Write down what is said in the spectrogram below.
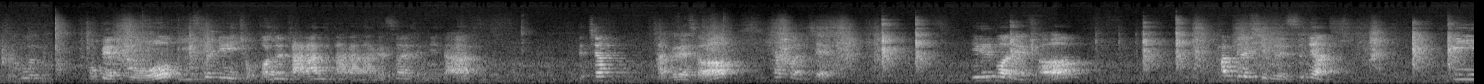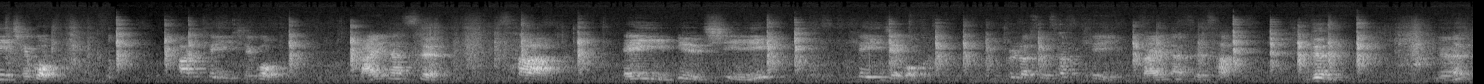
두근 곱의 부호 이 세 개의 조건을 나란 나란하게 써야 됩니다. 됐죠? 자 그래서 첫 번째 1번에서 판별식을 쓰면 b 제곱 4k 제곱 마이너스 4 a 1 c k 제곱 플러스 3k 마이너스 4 는 는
